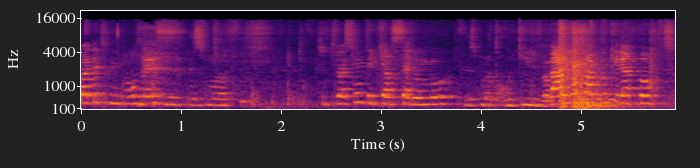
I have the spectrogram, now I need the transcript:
Quoi d'être une gonzesse Laisse-moi. De toute façon, t'es qu'un salomo. Laisse-moi tranquille. Va. Marion va bloquer la porte.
